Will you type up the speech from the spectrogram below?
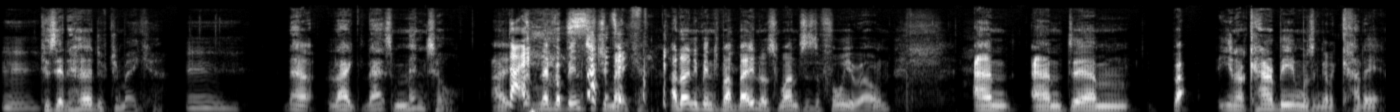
because mm. they'd heard of Jamaica. Mm. Now, like that's mental. I, have never been to Jamaica. I'd only been to Barbados once as a four-year-old, and and um, but you know, Caribbean wasn't going to cut it.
